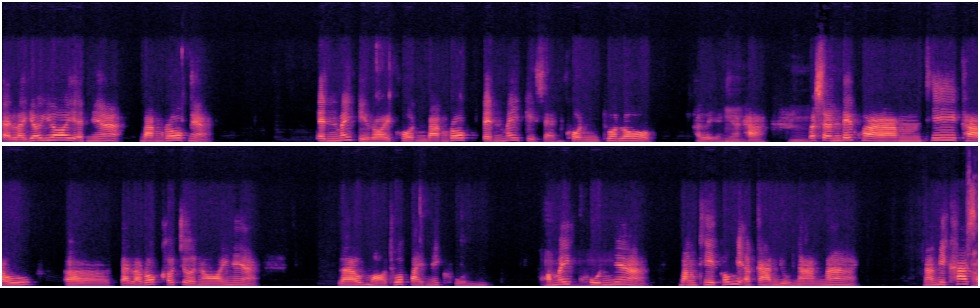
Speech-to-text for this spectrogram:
แต่ละย่อยๆ อันเนี้ย บางโรคเนี่ย เป็นไม่กี่ร้อยคน บางโรคเป็นไม่กี่แสนคนทั่วโลกอะไรอย่างเงี้ยค่ะอืมเพราะฉะนั้นด้วยความที่เขาเอ่อแต่ละโรคเขาเจอน้อยเนี่ย แล้วหมอทั่วไปไม่คุ้น พอไม่คุ้นเนี่ย บางทีเขามีอาการอยู่นานมาก นะมีค่าเฉ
